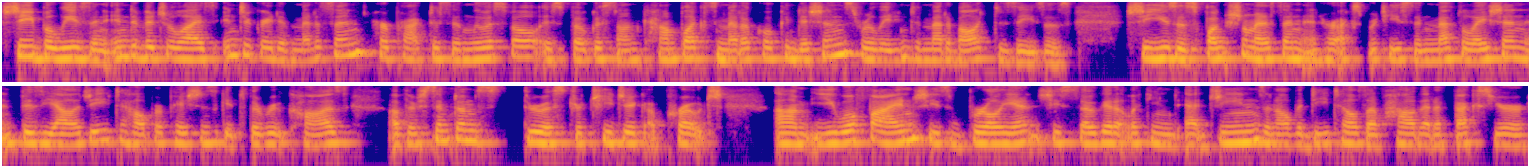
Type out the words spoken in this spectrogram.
She believes in individualized integrative medicine. Her practice in Louisville is focused on complex medical conditions relating to metabolic diseases. She uses functional medicine and her expertise in methylation and physiology to help her patients get to the root cause of their symptoms through a strategic approach. Um, you will find she's brilliant. She's so good at looking at genes and all the details of how that affects your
